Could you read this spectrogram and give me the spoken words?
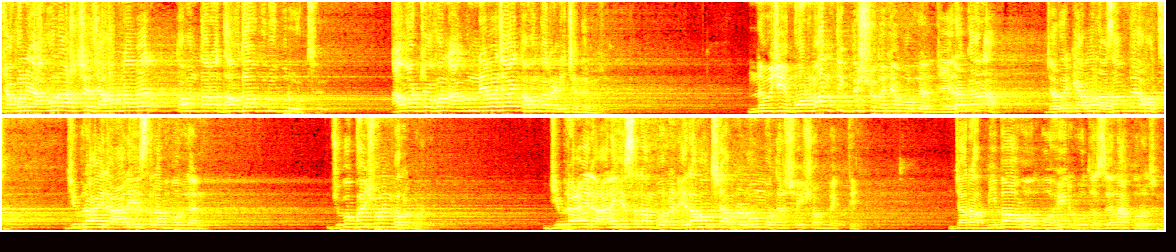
যখনই আগুন আসছে জাহান নামের তখন তারা ধাউ ধাউ করে উপরে উঠছে। আবার যখন আগুন নেমে যায়, তখন তারা নিচে নেমে যায়। নবীজি মর্মান্তিক দৃশ্য দেখে বললেন যে এরা কারা? যাদেরকে এমন আজাব দেওয়া হচ্ছে? জিব্রাইল আলী ইসলাম বললেন, যুবক ভাই শোনেন ভালো করে। জিব্রাইল আলী ইসলাম বললেন, এরা হচ্ছে আপনার উম্মতের সেই সব ব্যক্তি যারা বিবাহ বহির্ভূত জেনা করেছেন।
